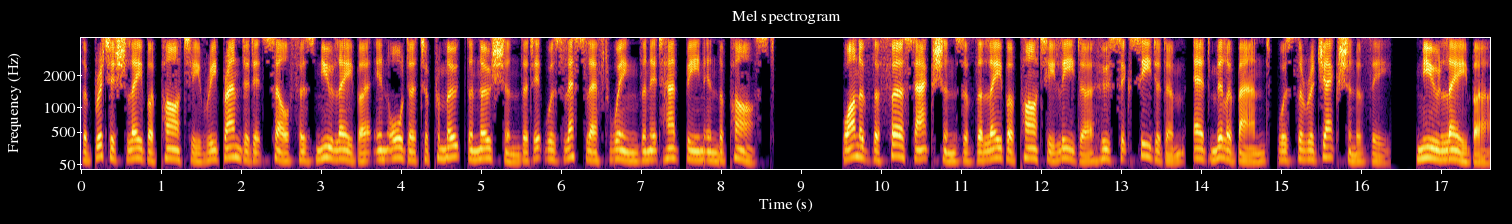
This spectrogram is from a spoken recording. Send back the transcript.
the British Labour Party rebranded itself as New Labour in order to promote the notion that it was less left-wing than it had been in the past. One of the first actions of the Labour Party leader who succeeded him, Ed Miliband, was the rejection of the «New Labour»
